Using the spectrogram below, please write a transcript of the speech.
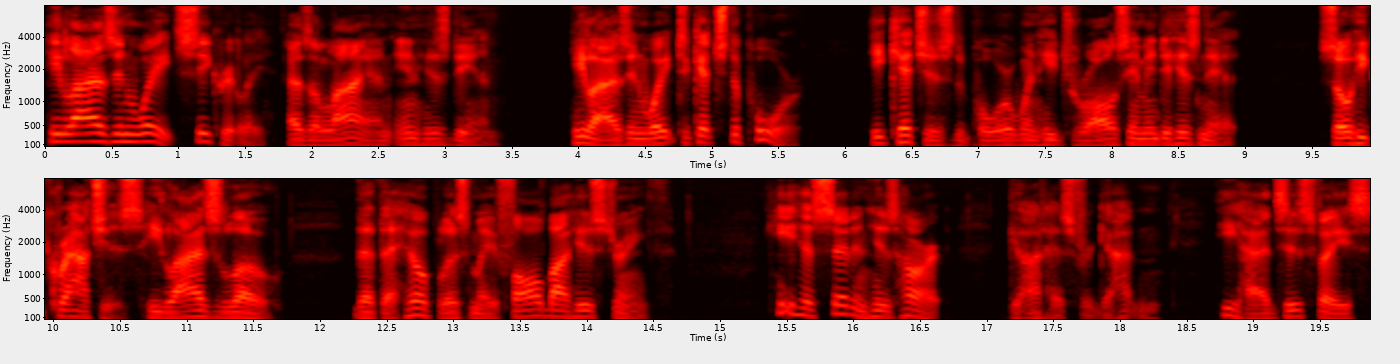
He lies in wait secretly, as a lion in his den. He lies in wait to catch the poor. He catches the poor when he draws him into his net. So he crouches, he lies low, that the helpless may fall by his strength. He has said in his heart, God has forgotten. He hides his face,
